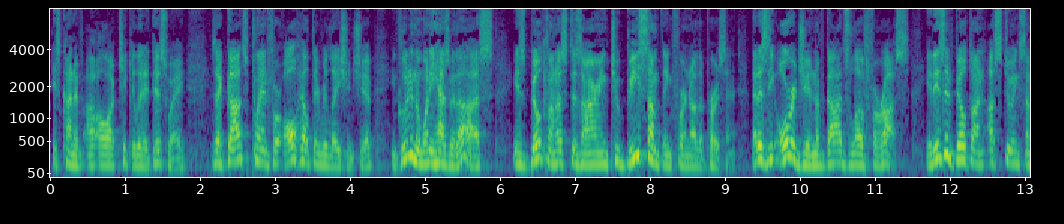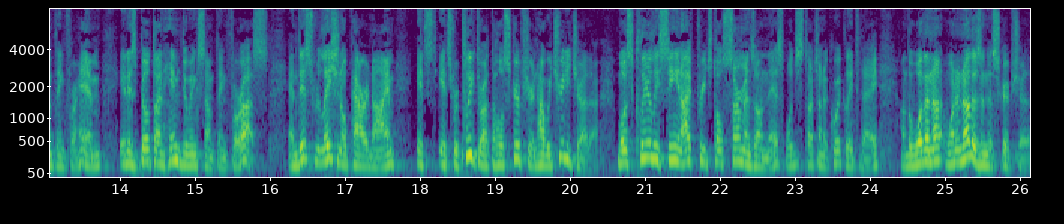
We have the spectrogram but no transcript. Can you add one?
is kind of I'll articulate it this way is that God's plan for all healthy relationship, including the one he has with us, is built on us desiring to be something for another person. That is the origin of God's love for us. It isn't built on us doing something for him, it is built on him doing something for us. And this relational paradigm it's, it's replete throughout the whole scripture and how we treat each other. Most clearly seen, I've preached whole sermons on this. We'll just touch on it quickly today, on the one another's in the scripture.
